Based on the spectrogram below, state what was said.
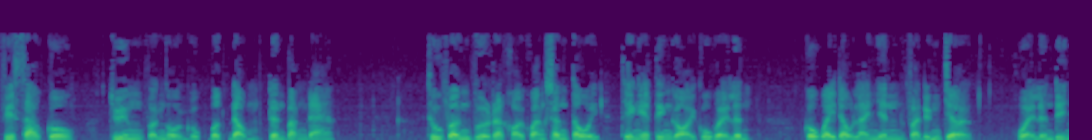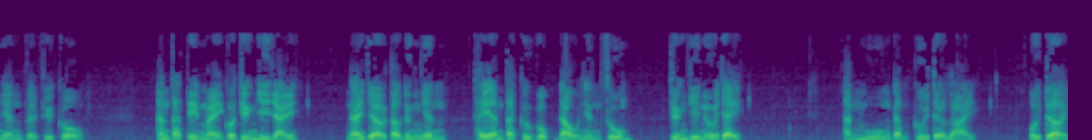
Phía sau cô, Chuyên vẫn ngồi gục bất động trên băng đá. Thu Vân vừa ra khỏi khoảng sân tối thì nghe tiếng gọi của Huệ Linh. Cô quay đầu lại nhìn và đứng chờ. Huệ Linh đi nhanh về phía cô. Anh ta tìm mày có chuyện gì vậy? Nãy giờ tao đứng nhìn, thấy anh ta cứ gục đầu nhìn xuống. Chuyện gì nữa vậy? Anh muốn đám cưới trở lại. Ôi trời,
